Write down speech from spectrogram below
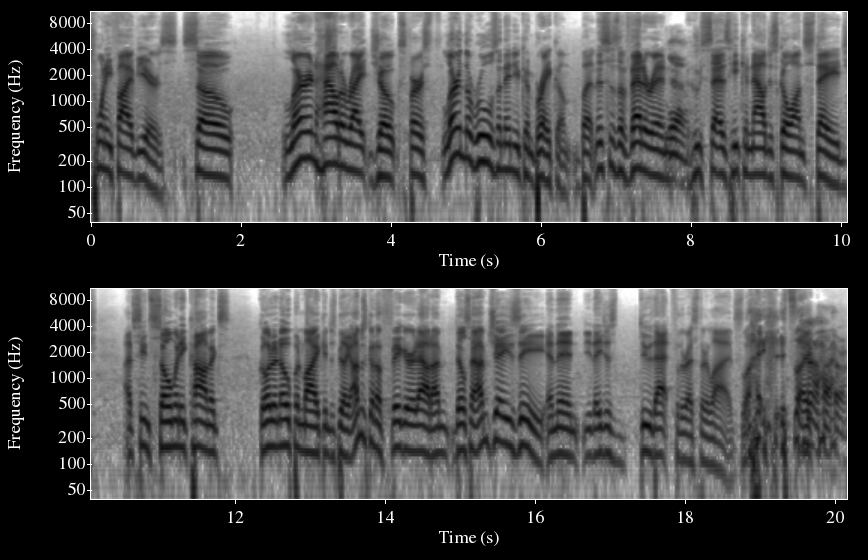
25 years. So learn how to write jokes first. Learn the rules, and then you can break them. But this is a veteran Yeah. who says he can now just go on stage. I've seen so many comics go to an open mic and just be like, "I'm just gonna figure it out." I'm. They'll say, "I'm Jay Z," and then they just do that for the rest of their lives. Like it's like,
